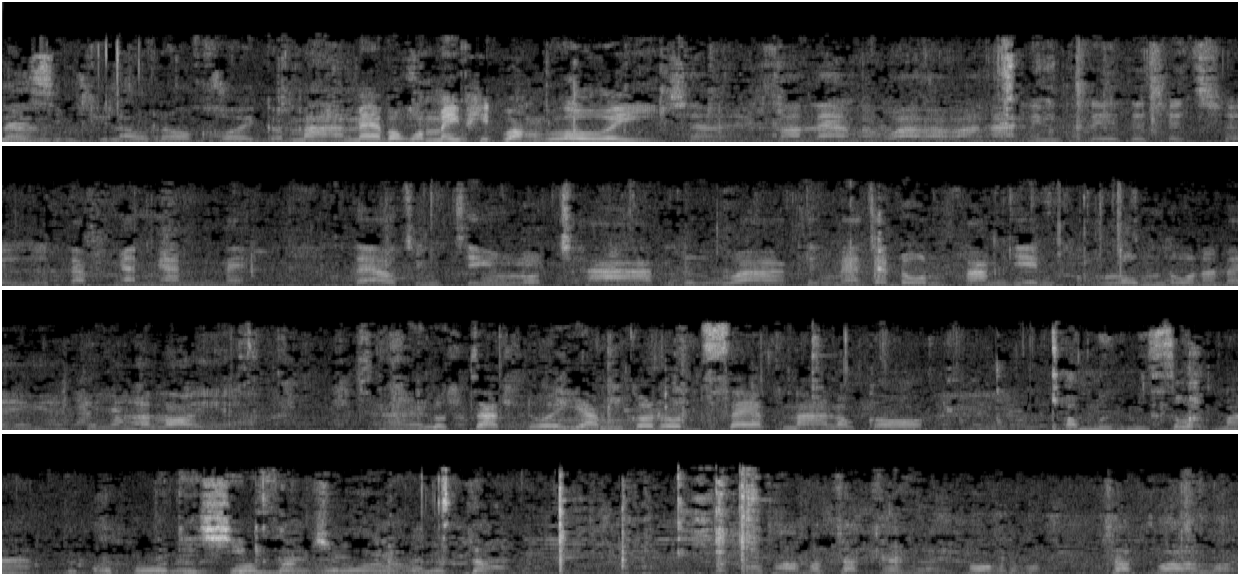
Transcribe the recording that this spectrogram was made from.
และสิ่งที่เรารอคอยก็มา แม่บอกว่าไม่ผิดหวังเลย ใช่ ตอนแรกมันว่าแบบอาหารริมทะเลจะชื่อๆแบบงั้นๆแหละ แต่เอาจริง ๆ รสชาติหรือว่าถึงแม้จะโดนความเย็นของลมโดนอะไรอย่างเงี้ยก็ยังอร่อยอะใช่รสจัดด้วยยำก็รสแซ่บนะแล้วก็ปลาหมึกนี่สดมากแต่พอพอเมื่อนะกี้ชิมพ่อสั่งเพราะว่าเอารสจัดเขาถามว่าจัดแค่ไหนพ่อก็เลยบอกจัดว่าอร่อย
